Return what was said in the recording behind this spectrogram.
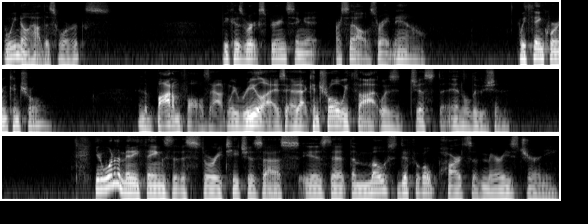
And we know how this works because we're experiencing it ourselves right now. We think we're in control and the bottom falls out. And we realize uh, that control we thought was just an illusion. You know, one of the many things that this story teaches us is that the most difficult parts of Mary's journey,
